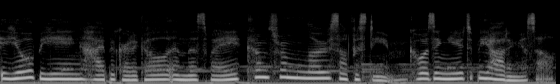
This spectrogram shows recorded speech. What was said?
Your being hypercritical in this way comes from low self-esteem, causing you to be hard on yourself.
